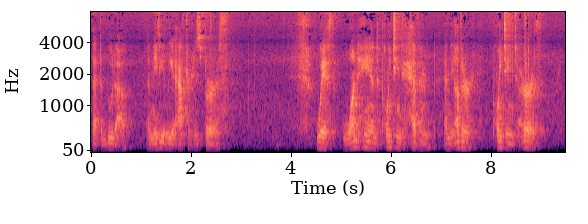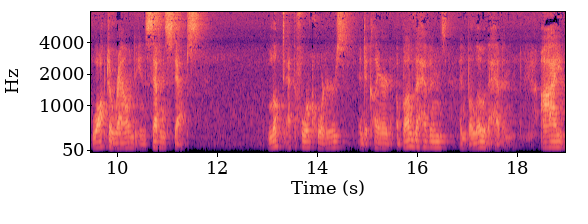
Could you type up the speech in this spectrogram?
that the Buddha, immediately after his birth, with one hand pointing to heaven and the other pointing to earth, walked around in seven steps, looked at the four quarters, and declared, Above the heavens and below the heaven, I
